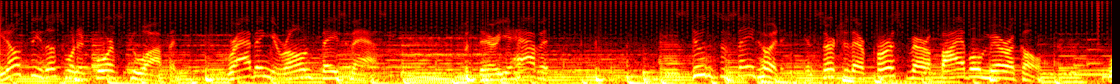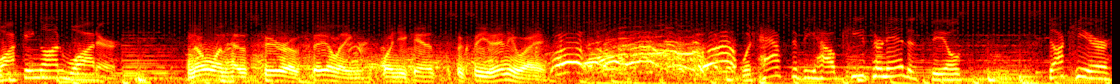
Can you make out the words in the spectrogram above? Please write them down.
You don't see this one enforced too often. Grabbing your own face mask. But there you have it students of sainthood in search of their first verifiable miracle, walking on water. No one has fear of failing when you can't succeed anyway. Which has to be how Keith Hernandez feels, stuck here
